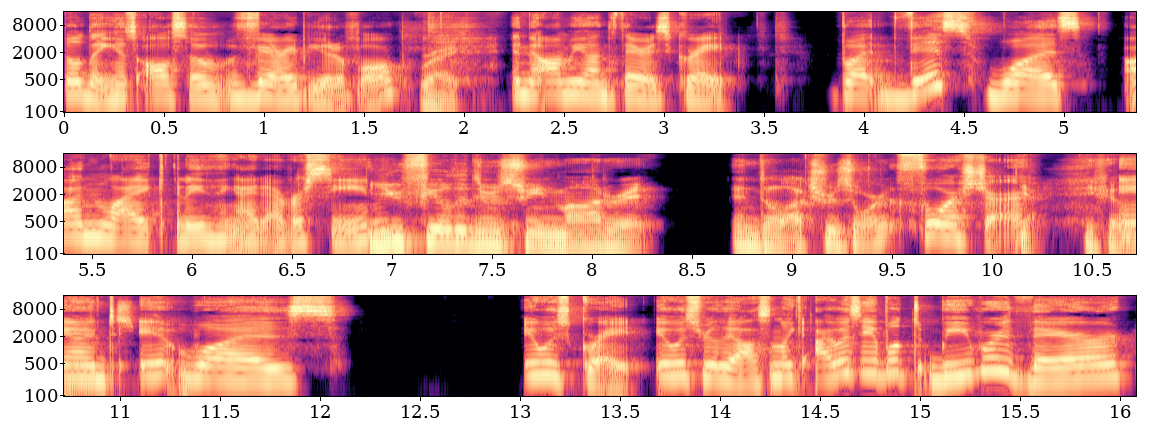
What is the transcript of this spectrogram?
building is also very beautiful right. and the ambiance there is great. But this was unlike anything I'd ever seen. You feel the difference between moderate and deluxe resort. for sure. Yeah. You feel and it was it was great it was really awesome like i was able to we were there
